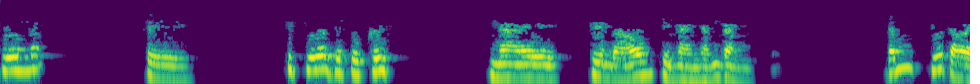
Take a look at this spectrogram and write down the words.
phương đó? Thì Đức Chúa Giêsu Christ, ngài truyền đạo thì ngài nhận rằng đấng Chúa Trời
